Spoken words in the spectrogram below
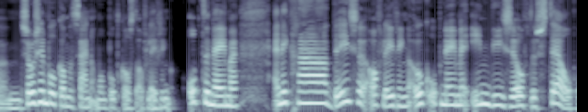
Um, zo simpel kan het zijn om een podcast aflevering op te nemen. En ik ga deze aflevering ook opnemen in diezelfde stijl.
